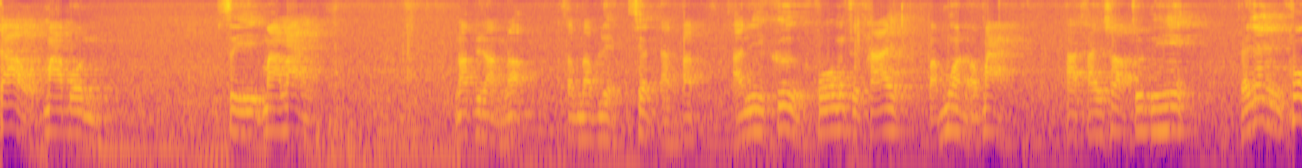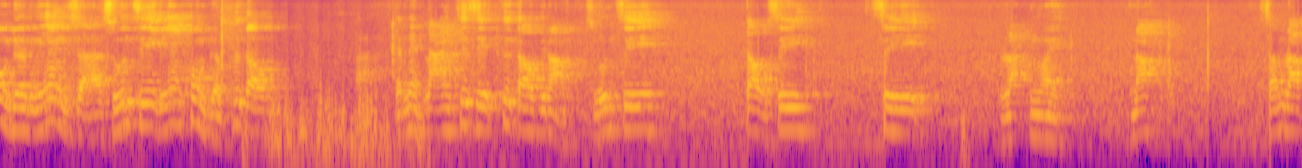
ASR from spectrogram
เก้ามาบนสี่มาล่างเนาะพี่น้องเนาะสำหรับเลขเส้นการปัดอันนี้คือโค้งสุดท้ายประมวลออกมาถ้าใครชอบชุดนี้ก็ยังโค้งเดิมก็ยังศูนย์สี่ก็ยังโค้งเดิมคือเก่าอ่าก็เน้นลางคือสิคือเก่าพี่น้องศูนย์สี่เก้าสี่ สี่หลักหน่วยเนาะสำหรับ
